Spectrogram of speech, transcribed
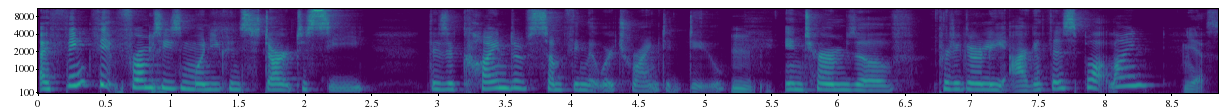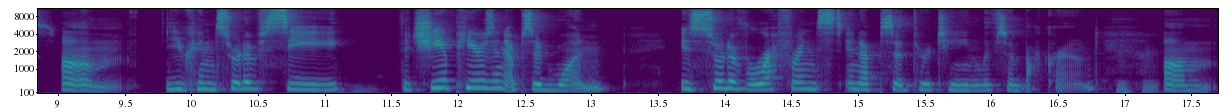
I think that from season one you can start to see there's a kind of something that we're trying to do Mm. in terms of particularly Agatha's plotline. Yes. Um, you can sort of see that she appears in episode one, is sort of referenced in episode thirteen with some background. hmm Um,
